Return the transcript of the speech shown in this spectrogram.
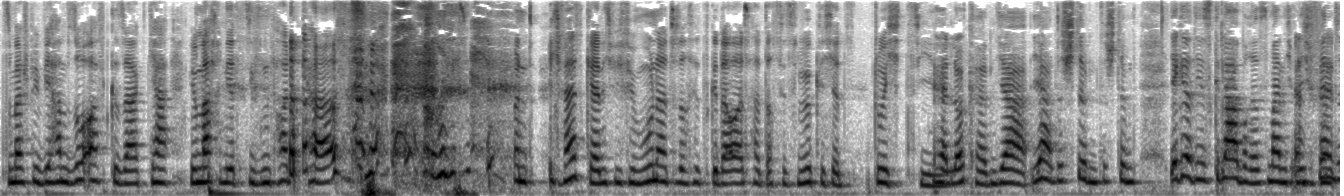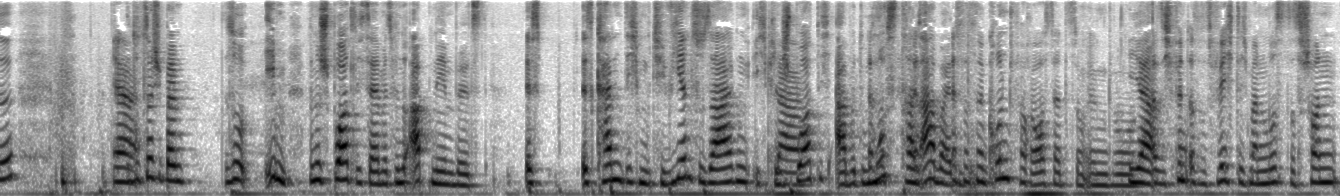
Zum Beispiel, wir haben so oft gesagt, ja, wir machen jetzt diesen Podcast. und, und, ich weiß gar nicht, wie viele Monate das jetzt gedauert hat, dass wir es wirklich jetzt durchziehen. Herr Lockern, ja, ja, das stimmt, das stimmt. Ja, genau, dieses Gelabere, das meine ich. Und das ich finde, halt, ja. zum Beispiel beim, so eben, wenn du sportlich sein willst, wenn du abnehmen willst, es es kann dich motivieren zu sagen, ich Klar. bin sportlich, aber du es musst ist, dran es, arbeiten. Es ist eine Grundvoraussetzung irgendwo. Ja. Also ich finde, es ist wichtig, man muss das schon,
